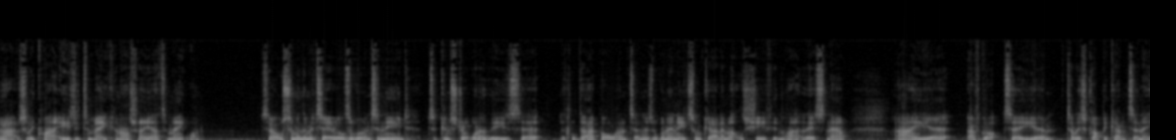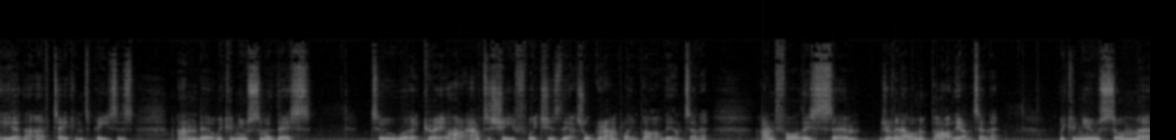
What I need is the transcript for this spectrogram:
they're actually quite easy to make and I'll show you how to make one. So some of the materials we're going to need to construct one of these uh, little dipole antennas we're going to need some kind of metal sheathing like this. Now I, uh, I've got a um, telescopic antenna here that I've taken to pieces and uh, we can use some of this to uh, create our outer sheath which is the actual ground plane part of the antenna and for this um, driven element part of the antenna we can use some uh,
